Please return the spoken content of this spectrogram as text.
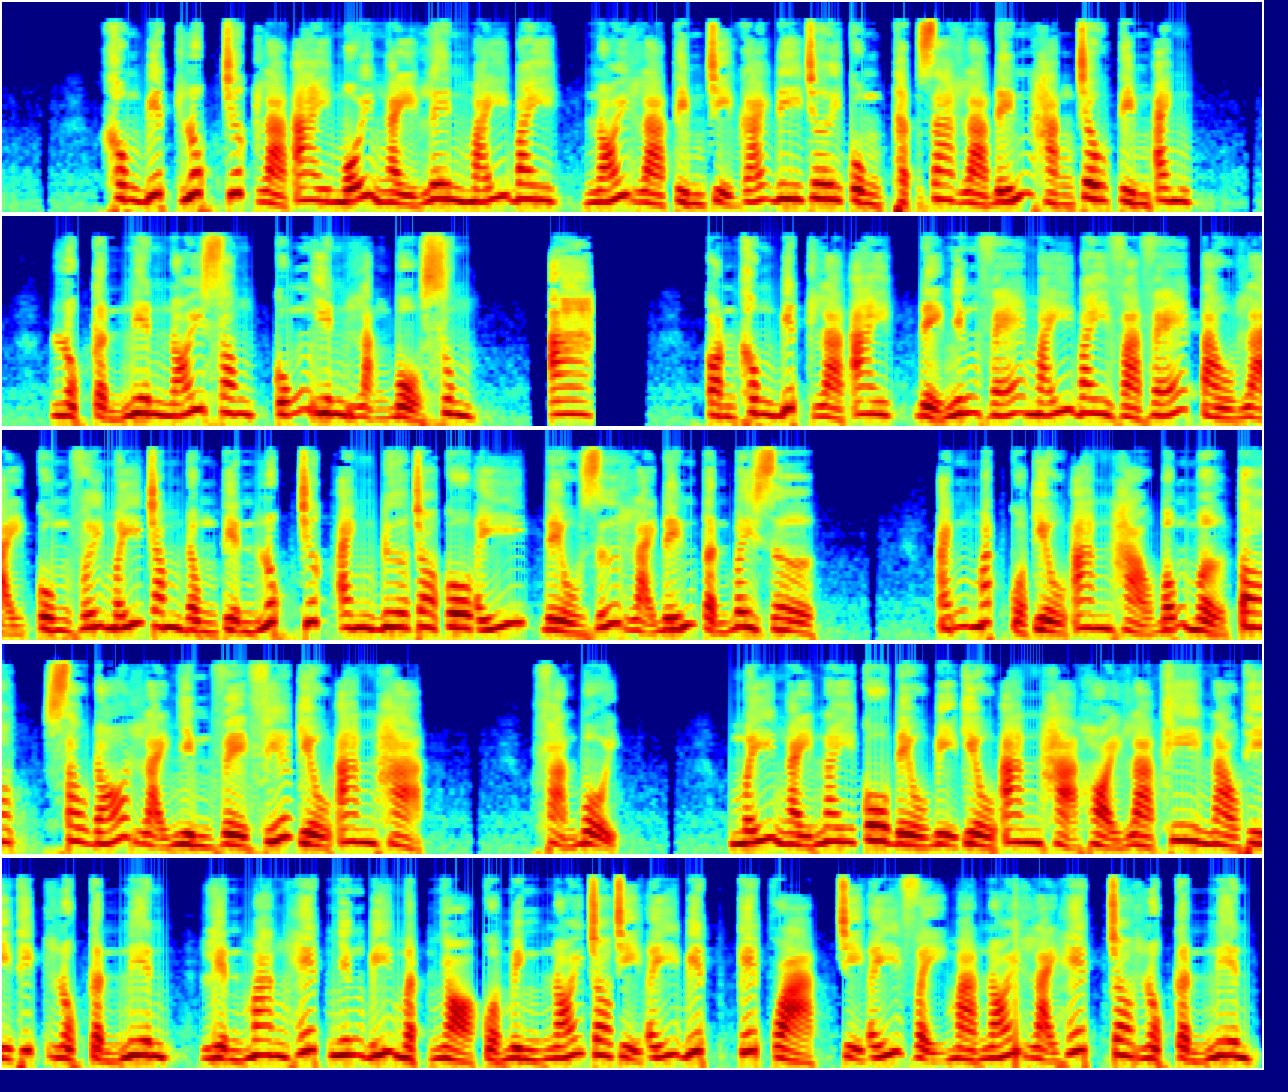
Không biết lúc trước là ai mỗi ngày lên máy bay, nói là tìm chị gái đi chơi cùng, thật ra là đến Hàng Châu tìm anh. Lục Cẩn Niên nói xong cũng yên lặng bổ sung. a còn không biết là ai, để những vé máy bay và vé tàu lại cùng với mấy trăm đồng tiền lúc trước anh đưa cho cô ấy, đều giữ lại đến tận bây giờ. Ánh mắt của Kiều An Hảo bỗng mở to, sau đó lại nhìn về phía Kiều An Hạ. Phản bội. Mấy ngày nay cô đều bị Kiều An Hạ hỏi là khi nào thì thích Lục Cẩn Niên, liền mang hết những bí mật nhỏ của mình nói cho chị ấy biết. Kết quả, chị ấy vậy mà nói lại hết cho Lục Cẩn Niên.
